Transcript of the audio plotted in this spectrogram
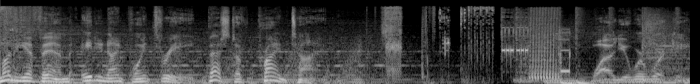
Money FM 89.3, best of prime time. While you were working,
